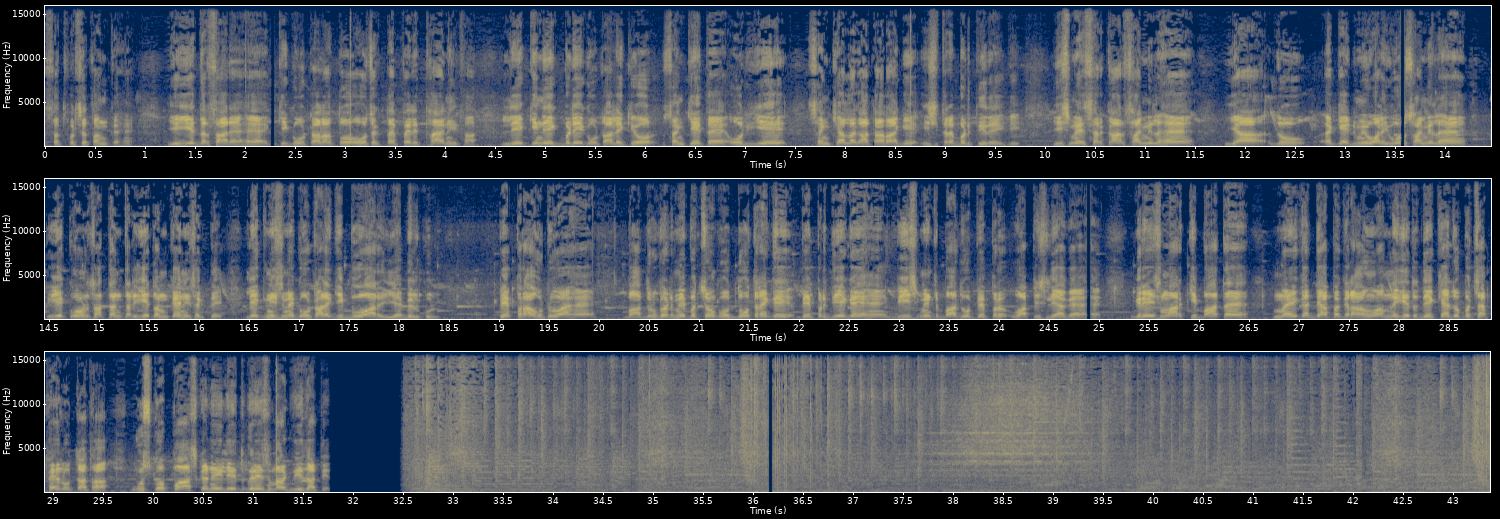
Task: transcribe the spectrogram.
शत प्रतिशत अंक हैं। ये ये दर्शा रहा है कि घोटाला तो हो सकता है, पहले था नहीं था। लेकिन एक बड़े घोटाले की ओर संकेत है और ये संख्या लगातार आगे इसी तरह बढ़ती रहेगी। इसमें सरकार शामिल है या जो एकेडमी वाली वो शामिल हैं, ये कौन सा तंत्र, ये तो हम कह नहीं सकते। लेकिन इसमें घोटाले की बू आ रही है, बिल्कुल। पेपर आउट हुआ है, बहादुरगढ़ में बच्चों को दो तरह के पेपर दिए गए हैं 20 मिनट बाद वो पेपर वापस लिया गया है। ग्रेस मार्क की बात है, मैं एक अध्यापक रहा हूँ, हमने ये तो देखा है, जो बच्चा फेल होता था, उसको पास करने के लिए तो ग्रेस मार्क दिए जाते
